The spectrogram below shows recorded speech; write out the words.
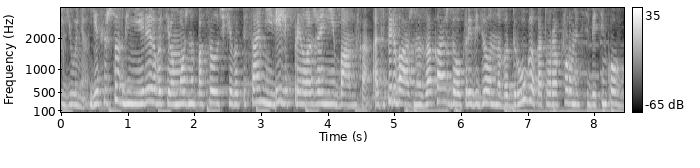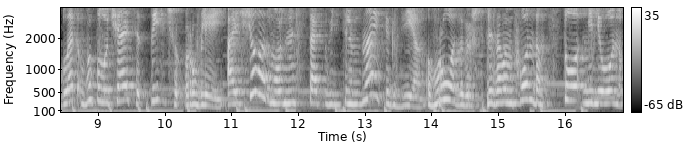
июня. Если что, сгенерировать его можно по ссылочке в описании или в приложении банка. А теперь важно, за каждого приведенного друга, который оформит себе Тинькофф Black, вы получаете 1000 рублей. А еще возможность стать победителем знаете где? В розыгрыше с призовым фондом 100 миллионов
